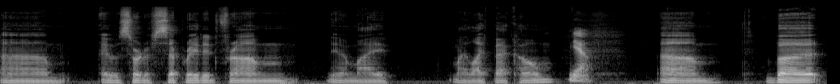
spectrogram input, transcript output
um, it was sort of separated from you know my my life back home. Yeah. Um, but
